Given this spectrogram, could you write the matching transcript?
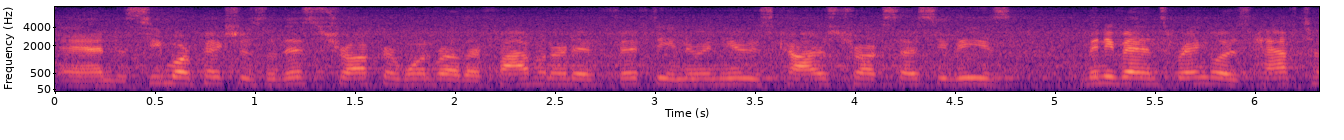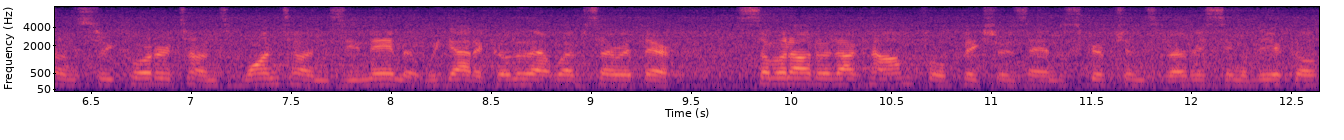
And to see more pictures of this truck or one of our other 550 new and used cars, trucks, SUVs, minivans, Wranglers, half tons, three quarter tons, one tons, you name it, we got it. Go to that website right there, summitauto.com, full pictures and descriptions of every single vehicle,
